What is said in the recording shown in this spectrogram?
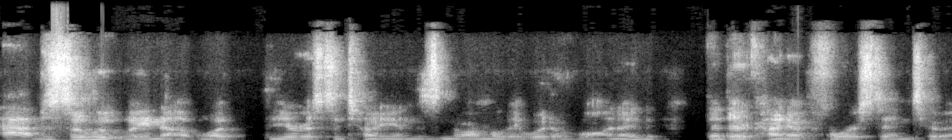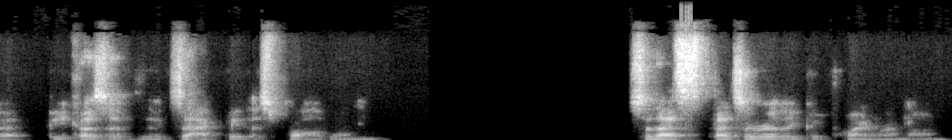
absolutely not what the Aristotelians normally would have wanted, that they're kind of forced into it because of exactly this problem. So that's that's a really good point, Ramon.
